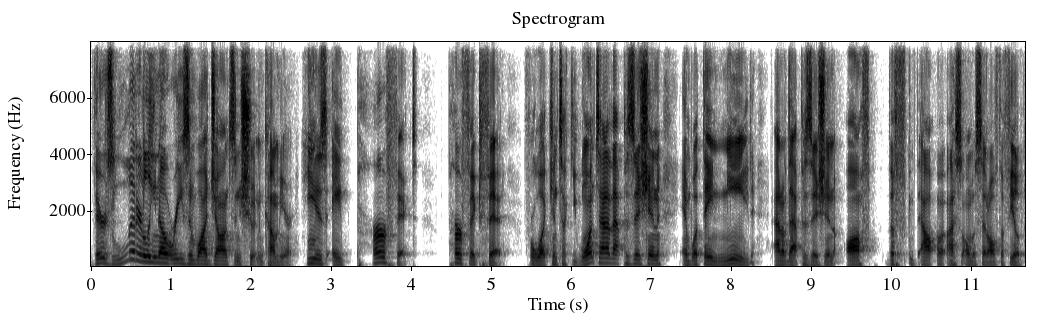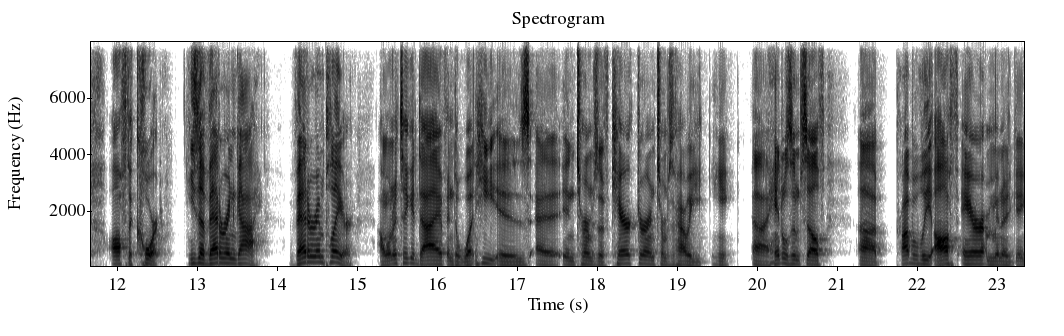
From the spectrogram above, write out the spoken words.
There's literally no reason why Johnson shouldn't come here. He is a perfect perfect fit for what Kentucky wants out of that position and what they need out of that position off the I almost said off the field, off the court. He's a veteran guy, veteran player. I want to take a dive into what he is uh, in terms of character, in terms of how he, he uh, handles himself, uh, probably off air. I'm going to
